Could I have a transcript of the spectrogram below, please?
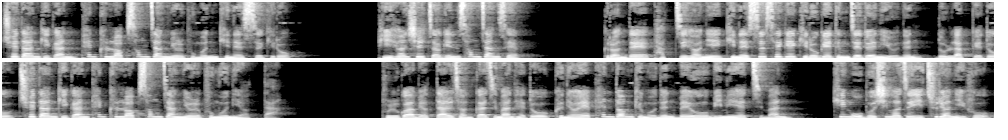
최단 기간 팬클럽 성장률 부문 기네스 기록 비현실적인 성장세 그런데 박지현이 기네스 세계 기록에 등재된 이유는 놀랍게도 최단 기간 팬클럽 성장률 부문이었다. 불과 몇 달 전까지만 해도 그녀의 팬덤 규모는 매우 미미했지만 킹 오브 싱어즈 2 출연 이후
